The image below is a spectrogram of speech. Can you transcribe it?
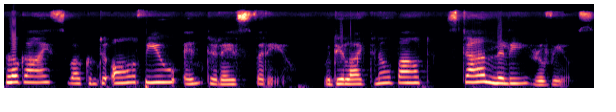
Hello guys, welcome to all of you in today's video. Would you like to know about Stylelili reviews?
